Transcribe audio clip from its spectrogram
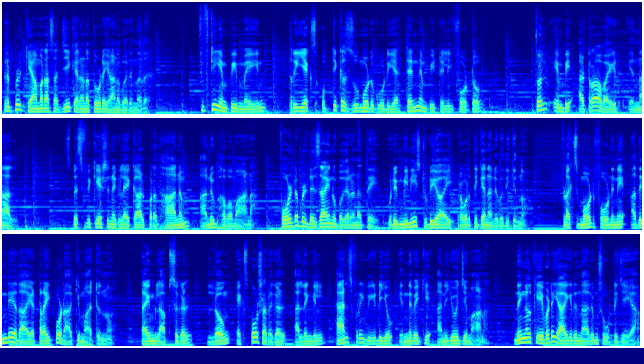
triple camera സജ്ജീകരണത്തോടെയാണ് വരുന്നത്. Fifty M P main three X optical സൂമോട് കൂടിയ ten M P telephoto twelve M P ultra wide എന്നാൽ സ്പെസിഫിക്കേഷനുകളേക്കാൾ പ്രധാനം അനുഭവമാണ്. ഫോൾഡബിൾ ഡിസൈൻ ഉപകരണത്തെ ഒരു മിനി സ്റ്റുഡിയോ ആയി പ്രവർത്തിക്കാൻ അനുവദിക്കുന്നു. ഫ്ലെക്സ് മോഡ് ഫോണിനെ അതിന്റെതായ ആക്കി മാറ്റുന്നു. ടൈം ലാപ്സുകൾ ലോങ് എക്സ്പോഷറുകൾ അല്ലെങ്കിൽ ഹാൻഡ്സ് ഫ്രീ വീഡിയോ എന്നിവയ്ക്ക് അനുയോജ്യമാണ്. നിങ്ങൾക്ക് എവിടെയായിരുന്നാലും ഷൂട്ട് ചെയ്യാം.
